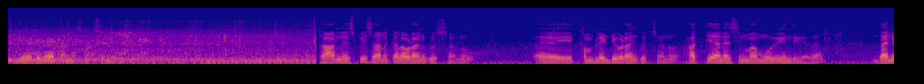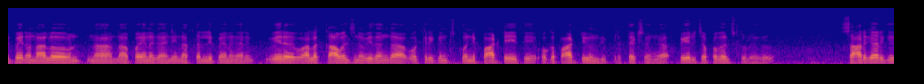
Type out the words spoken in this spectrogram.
గేట్ పెట్టండి సార్ని ఎస్పీ సార్ని కలవడానికి వచ్చాను. కంప్లైంట్ ఇవ్వడానికి వచ్చాను. హత్య అనే సినిమా మూవీ ఉంది కదా దానిపైన నాలో నా నా పైన కానీ నా తల్లి పైన కానీ వేరే వాళ్ళకి కావాల్సిన విధంగా వక్రీకరించి కొన్ని పార్టీ అయితే ఒక పార్టీ ఉంది ప్రత్యక్షంగా పేరు చెప్పదలుచుకోలేదు. సార్ గారికి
